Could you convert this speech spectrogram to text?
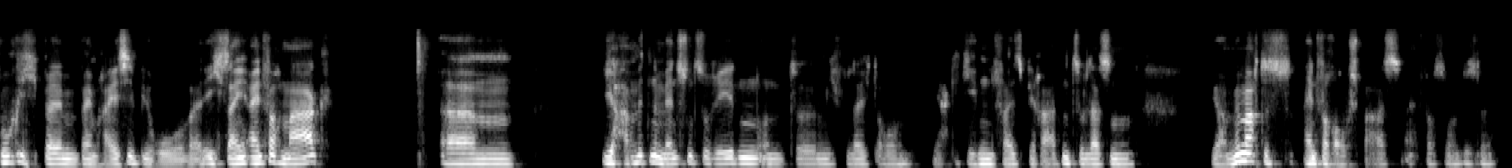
buche ich beim, beim Reisebüro, weil ich einfach mag, ähm, ja, mit einem Menschen zu reden und äh, mich vielleicht auch ja, gegebenenfalls beraten zu lassen. Ja, mir macht es einfach auch Spaß, einfach so ein bisschen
